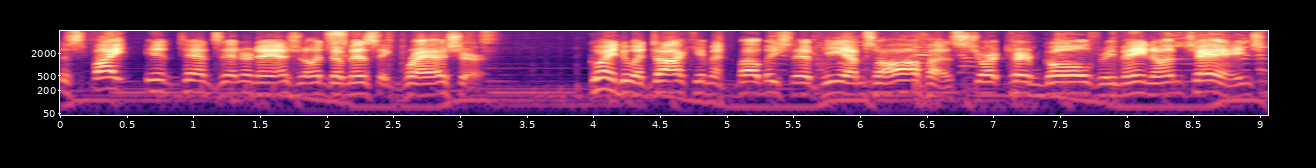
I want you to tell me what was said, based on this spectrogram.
despite intense international and domestic pressure. Going to a document published in PM's office, short term goals remain unchanged,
